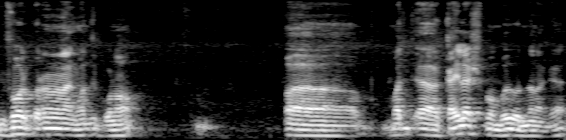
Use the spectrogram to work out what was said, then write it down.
பிஃபோர் கொரோனா நாங்கள் வந்து போனோம். மத் கைலாஷ் போகும்போது வந்தோம் நாங்கள்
